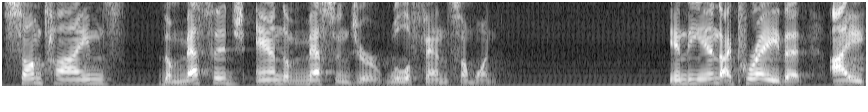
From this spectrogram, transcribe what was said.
Sometimes the message and the messenger will offend someone. In the end, I pray that I,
